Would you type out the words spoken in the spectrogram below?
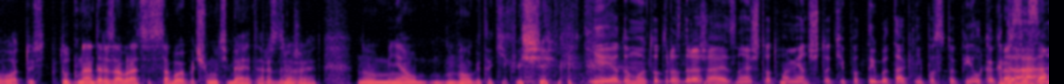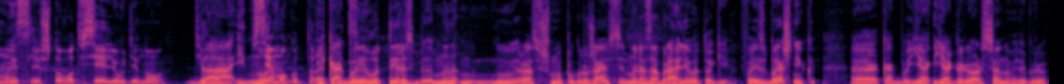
Вот, то есть тут надо разобраться с собой, почему тебя это раздражает. Ну, у меня много таких вещей. Не, я думаю, тут раздражает, знаешь, тот момент, что, типа, ты бы так не поступил, как раз Да. из-за мысли, что вот все люди, ну, типа, да, и, но- все могут И торопиться. как бы вот ты, разби- мы, ну, раз уж мы погружаемся, мы разобрали в итоге. ФСБшник, э, как бы, я, я говорю Арсену, я говорю,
